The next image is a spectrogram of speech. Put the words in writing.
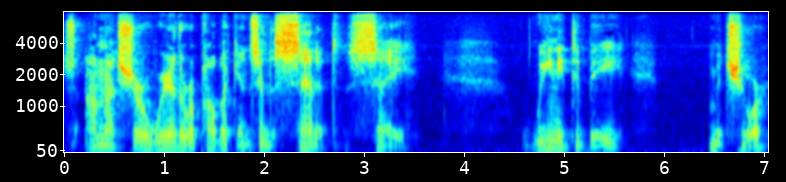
So I'm not sure where the Republicans in the Senate say we need to be mature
